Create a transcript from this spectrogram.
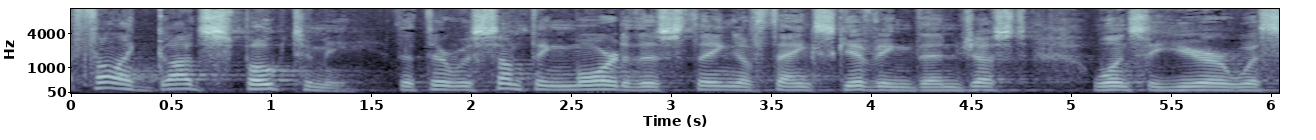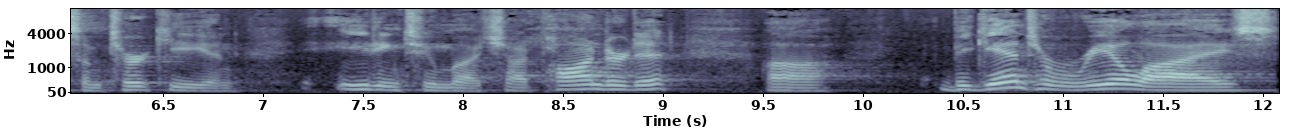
I felt like God spoke to me that there was something more to this thing of Thanksgiving than just once a year with some turkey and eating too much. I pondered it, uh, began to realize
